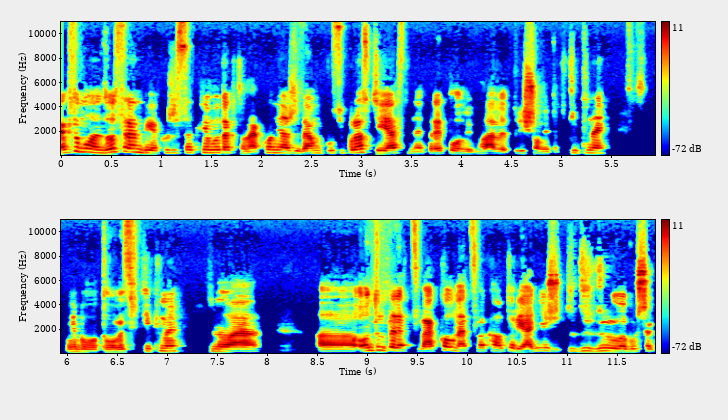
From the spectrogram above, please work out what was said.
tak som len zo srandy, akože sa k nemu takto naklonila, že dám pusu, proste jasné, preplo mi v hlave, prišlo mi to vtipné, nebolo to vôbec vtipné. No a uh, on tu teda cvakol, nacvakal to riadne, že lebo však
